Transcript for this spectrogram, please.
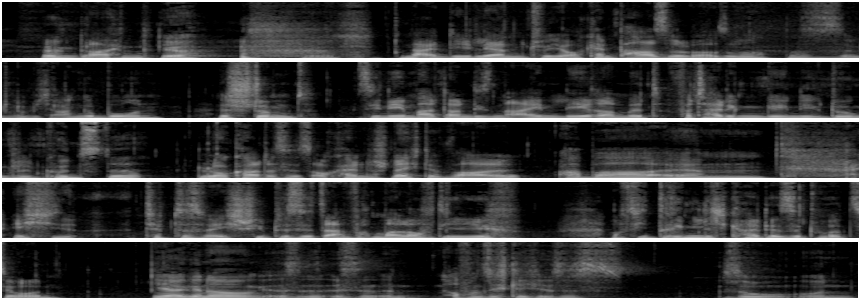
Irgendeinen. Ja. Nein, die lernen natürlich auch kein Puzzle oder so. Das ist, glaube ich, angeboren. Es stimmt. Sie nehmen halt dann diesen einen Lehrer mit, Verteidigung gegen die dunklen Künste. Lockhart ist jetzt auch keine schlechte Wahl, aber ähm, ich tippe das, ich schiebe das jetzt einfach mal auf die, auf die Dringlichkeit der Situation. Ja, genau. Es es ist, offensichtlich ist es so. Und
